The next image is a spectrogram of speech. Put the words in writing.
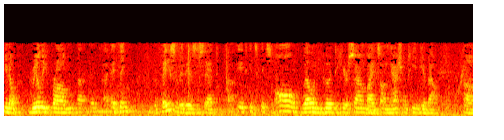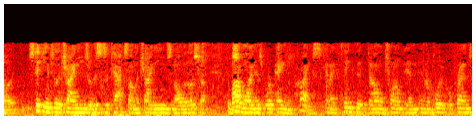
you know, really from, uh, I think the face of it is, that uh, it, it's, it's all well and good to hear sound bites on national TV about uh, sticking into the Chinese or this is a tax on the Chinese and all that other stuff. The bottom line is we're paying the price. And I think that Donald Trump and, and our political friends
